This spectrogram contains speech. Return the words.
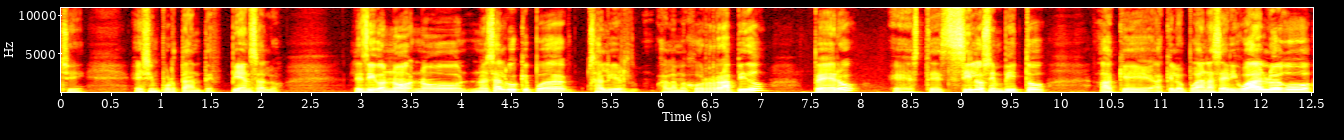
¿Sí? Es importante, piénsalo. Les digo, no, no, no es algo que pueda salir a lo mejor rápido, pero este, sí los invito a que, a que lo puedan hacer. Igual luego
